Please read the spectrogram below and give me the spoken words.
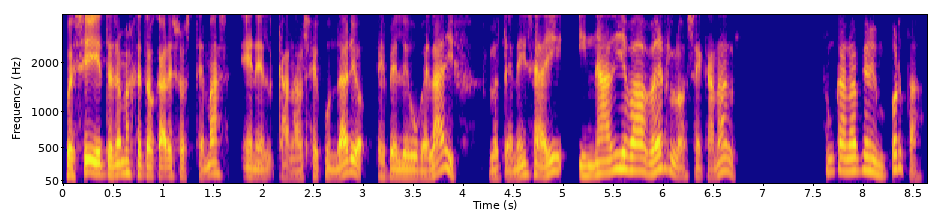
Pues sí, tenemos que tocar esos temas en el canal secundario, EBLV Live. Lo tenéis ahí y nadie va a verlo, ese canal. Es un canal que no importa.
